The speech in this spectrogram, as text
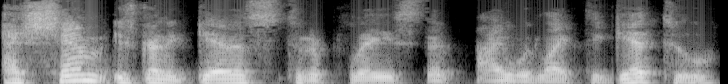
Hashem is going to get us to the place that I would like to get to.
